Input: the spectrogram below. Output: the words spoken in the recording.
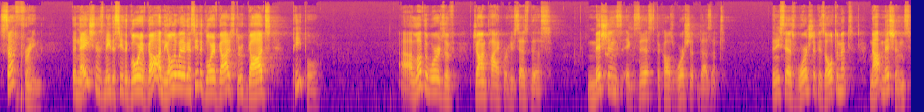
suffering. The nations need to see the glory of God, and the only way they're going to see the glory of God is through God's people. I love the words of John Piper, who says this Missions exist because worship doesn't. Then he says, Worship is ultimate, not missions,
